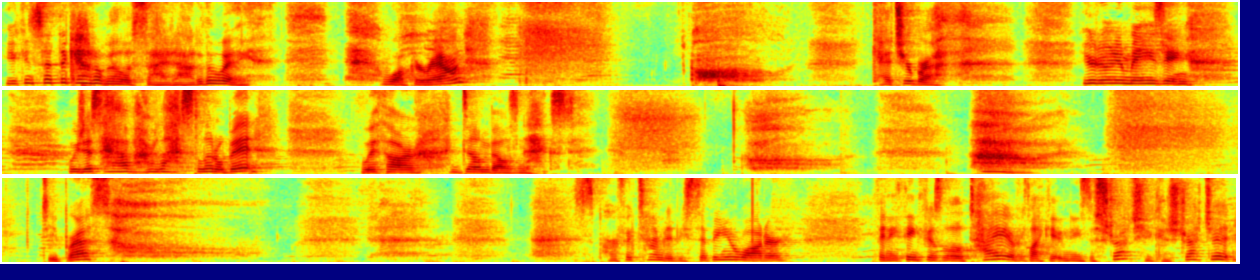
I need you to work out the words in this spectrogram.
You can set the kettlebell aside out of the way. Walk around. Catch your breath. You're doing amazing. We just have our last little bit with our dumbbells next. Deep breaths. Perfect time to be sipping your water. If anything feels a little tight or like it needs a stretch, you can stretch it.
